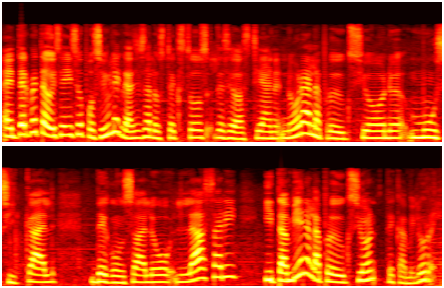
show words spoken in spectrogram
La intérprete hoy se hizo posible gracias a los textos de Sebastián Nora, la producción musical de Gonzalo Lázari y también a la producción de Camilo Reina.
